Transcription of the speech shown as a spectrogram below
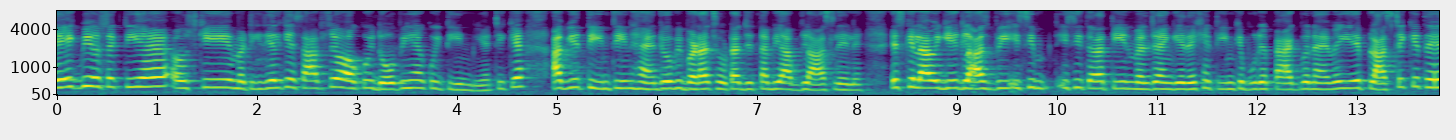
एक भी हो सकती है उसकी मटेरियल के हिसाब से और कोई दो भी हैं, कोई तीन भी हैं, ठीक है? अब ये तीन तीन हैं, जो भी बड़ा, छोटा, जितना भी आप ग्लास ले लें। इसके अलावा ये ग्लास भी इसी इसी तरह तीन मिल जाएँगे। देखें, तीन के पूरे पैक बनाए हुए ये प्लास्टिक के थे,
